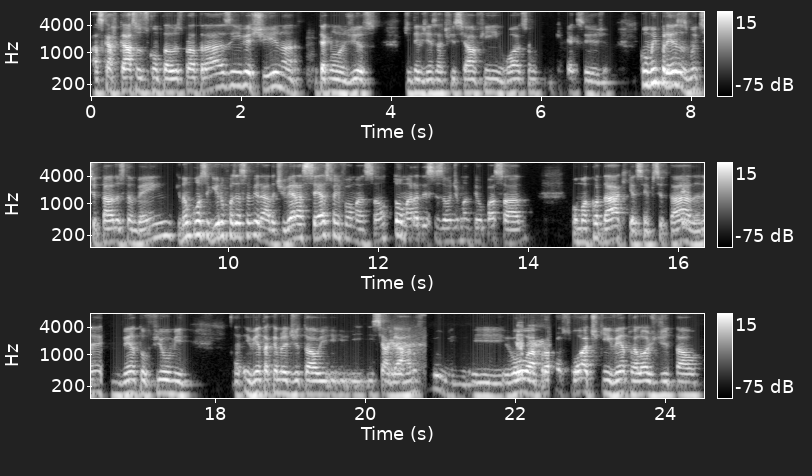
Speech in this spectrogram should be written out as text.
as carcaças dos computadores para trás e investir na, em tecnologias de inteligência artificial, enfim, Watson, o que quer que seja. Como empresas muito citadas também, que não conseguiram fazer essa virada, tiveram acesso à informação, tomaram a decisão de manter o passado, como a Kodak, que é sempre citada, né? inventa o filme, inventa a câmera digital e, e, e se agarra no filme, e, ou a própria SWAT, que inventa o relógio digital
